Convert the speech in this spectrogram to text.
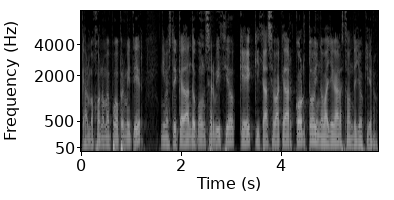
que a lo mejor no me puedo permitir, ni me estoy quedando con un servicio que quizás se va a quedar corto y no va a llegar hasta donde yo quiero.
